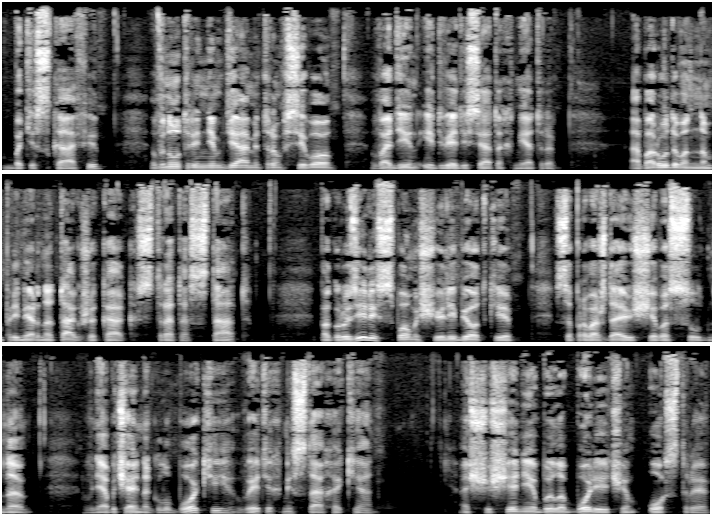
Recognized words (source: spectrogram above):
батискафе, внутренним диаметром всего в один и две десятых метра, оборудованном примерно так же, как стратостат, погрузились с помощью лебедки сопровождающего судна в необычайно глубокий в этих местах океан. Ощущение было более чем острое,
